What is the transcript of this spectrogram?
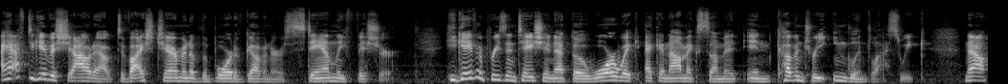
I have to give a shout out to Vice Chairman of the Board of Governors, Stanley Fischer. He gave a presentation at the Warwick Economics Summit in Coventry, England last week. Now,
